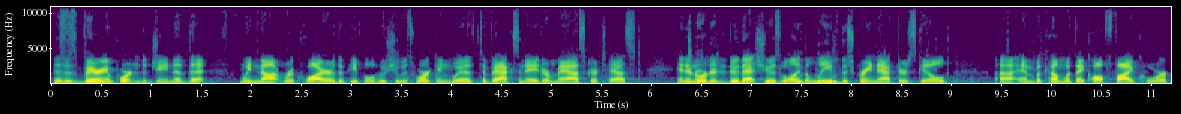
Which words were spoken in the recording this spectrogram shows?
This is very important to Gina that we not require the people who she was working with to vaccinate or mask or test. And in order to do that, she was willing to leave the Screen Actors Guild uh, and become what they call Fi-Core.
